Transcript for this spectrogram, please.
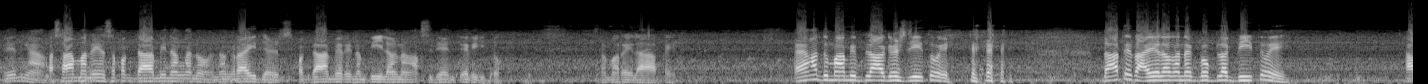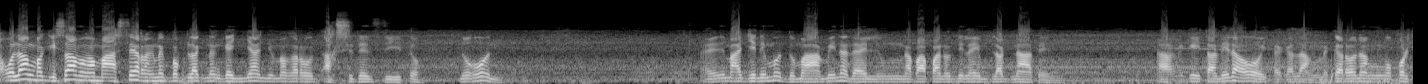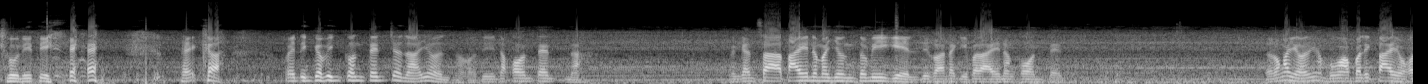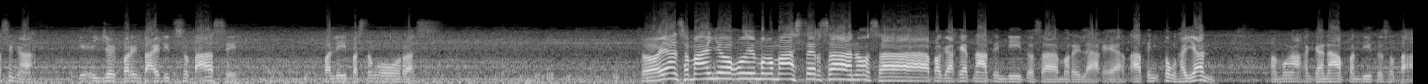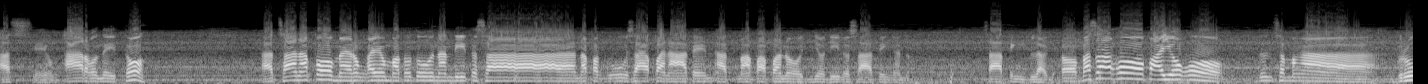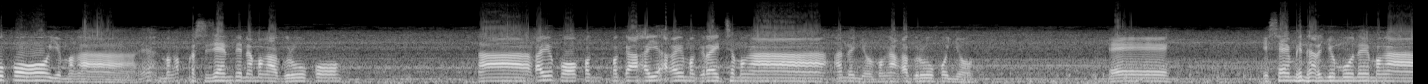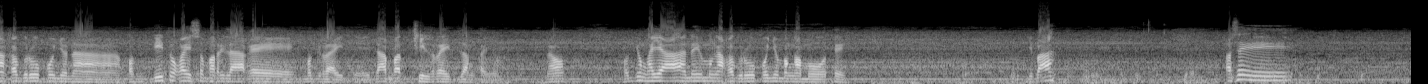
ayun nga, kasama na yan sa pagdami ng ano ng riders, pagdami rin ng bilang ng aksidente rito sa Marilake. Kaya nga dumami vloggers dito eh. Dati tayo lang ang nagbo-vlog dito eh. Ako lang mag-isa mga master ang nagbo-vlog ng ganyan yung mga road accidents dito noon. Ay imagine mo dumami na dahil yung napapanood nila yung vlog natin. Nakikita nila, oy, taga lang, nagkaroon ng opportunity. Teka, pwedeng gawing content yun ha, yun. O, di na content na. Hanggang sa tayo naman yung tumigil, di ba? Nag-iba tayo ng content. Pero ngayon, yan, bumabalik tayo kasi nga, nag-enjoy pa rin tayo dito sa taas eh. Palipas ng oras. So ayan, samahan nyo ako yung mga master sa ano sa pag-akyat natin dito sa Marilake at ating tunghayan ang mga kaganapan dito sa taas ngayong araw na ito. At sana po meron kayong matutunan dito sa napag-uusapan natin at mapapanood nyo dito sa ating ano sa ating vlog. So, basta ako payo ko dun sa mga grupo, yung mga ayan, mga presidente ng mga grupo na kayo po pag pag-aaya kayo mag-ride sa mga ano nyo, mga kagrupo nyo eh i-seminar nyo muna yung mga kagrupo nyo na pag dito kayo sa Marilake mag-ride eh, dapat chill ride lang kayo no? huwag yung hayaan na yung mga kagrupo nyo mga mote di ba? kasi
